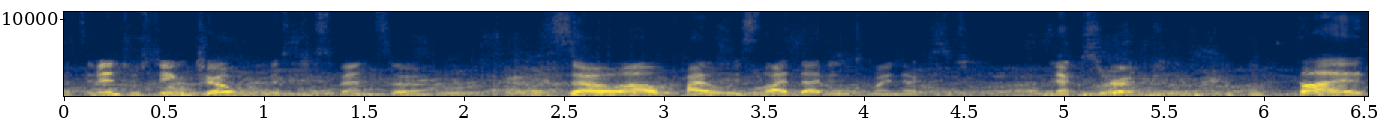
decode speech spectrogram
It's an interesting joke, Mr. Spencer. So I'll probably slide that into my next next script. But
